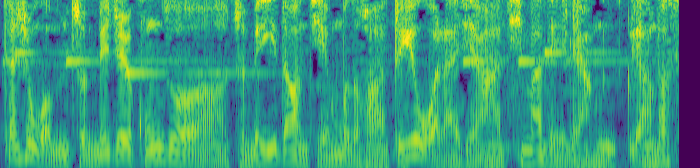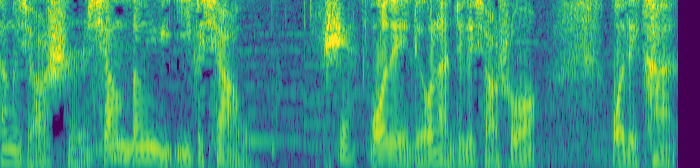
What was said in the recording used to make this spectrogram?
但是我们准备这个工作，准备一档节目的话，对于我来讲啊，起码得两两到三个小时，相当于一个下午。是。我得浏览这个小说，我得看，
